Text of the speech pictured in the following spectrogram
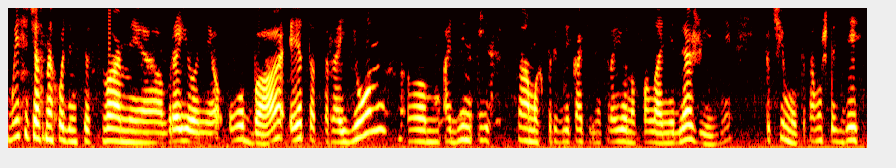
Мы сейчас находимся с вами в районе Оба. Этот район эм, один из самых привлекательных районов Алании для жизни. Почему? Потому что здесь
